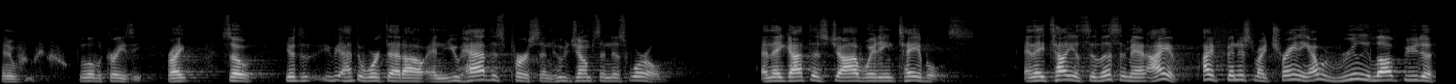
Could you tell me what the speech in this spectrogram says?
and a little bit crazy, right? So, you have, to, you have to work that out. And you have this person who jumps in this world. And they got this job waiting tables. And they tell you, so listen, man, I have I finished my training. I would really love for you to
